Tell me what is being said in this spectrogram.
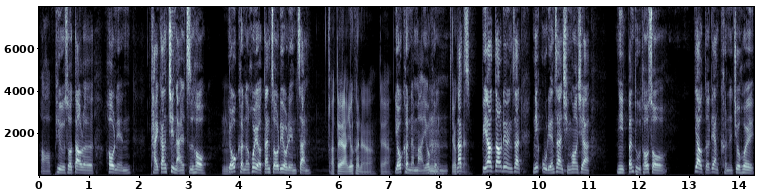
啊，譬如说到了后年台钢进来了之后，有可能会有单周六连战啊。对啊，有可能啊，对啊，有可能嘛，有可能。那不要到六连战，你五连战情况下，你本土投手要的量可能就会。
